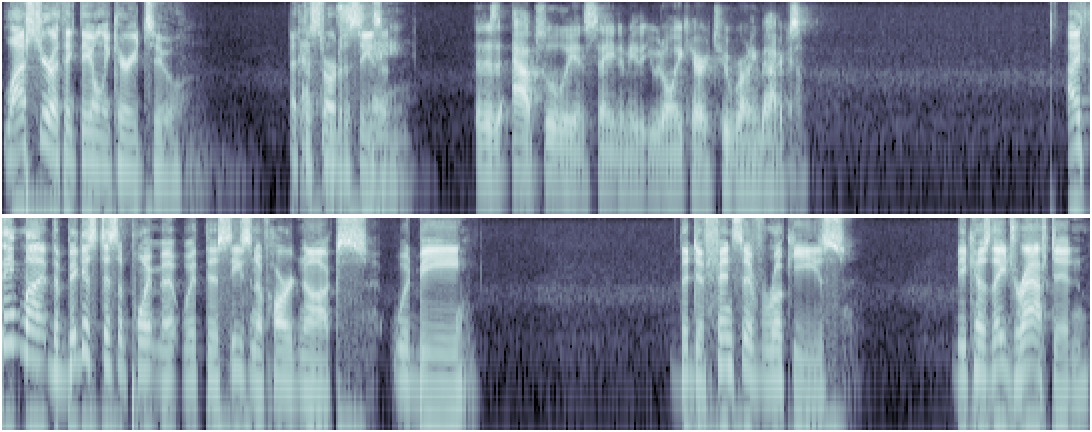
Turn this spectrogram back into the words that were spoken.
Last year, I think they only carried two at That's the start insane. of the season. That is absolutely insane to me that you would only carry two running backs. Yeah. I think my the biggest disappointment with this season of Hard Knocks would be the defensive rookies because they drafted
